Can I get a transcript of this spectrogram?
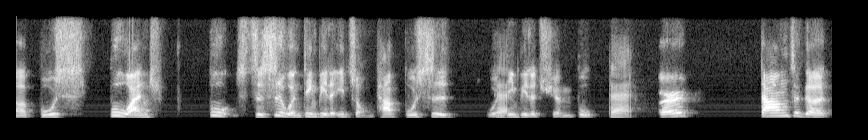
呃，不是不完全不只是稳定币的一种，它不是稳定币的全部。对。而当这个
